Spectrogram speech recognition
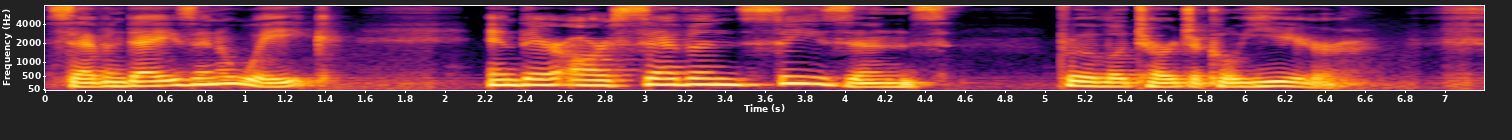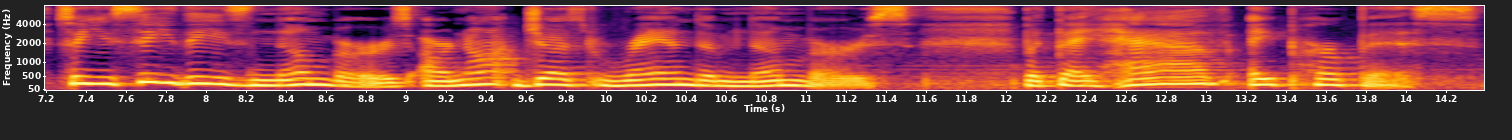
seven days in a week, and there are seven seasons for the liturgical year. So you see, these numbers are not just random numbers, but they have a purpose.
